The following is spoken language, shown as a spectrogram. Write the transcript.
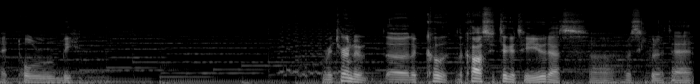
I told me. Return the uh, the co the costly ticket to you. That's uh, let's keep it at that.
